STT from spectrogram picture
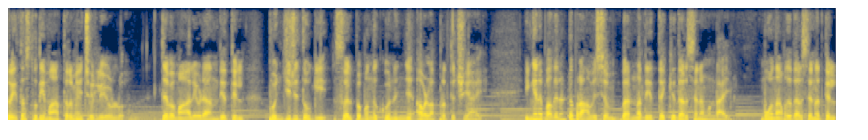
ത്രിതസ്തുതി മാത്രമേ ചൊല്ലിയുള്ളൂ. ജപമാലയുടെ അന്ത്യത്തിൽ പുഞ്ചിരി തൂകി സ്വൽപ്പമൊന്ന് കുനിഞ്ഞ് അവൾ അപ്രത്യക്ഷയായി. ഇങ്ങനെ പതിനെട്ട് പ്രാവശ്യം ഭരണതീത്തയ്ക്ക് ദർശനമുണ്ടായി. മൂന്നാമത് ദർശനത്തിൽ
